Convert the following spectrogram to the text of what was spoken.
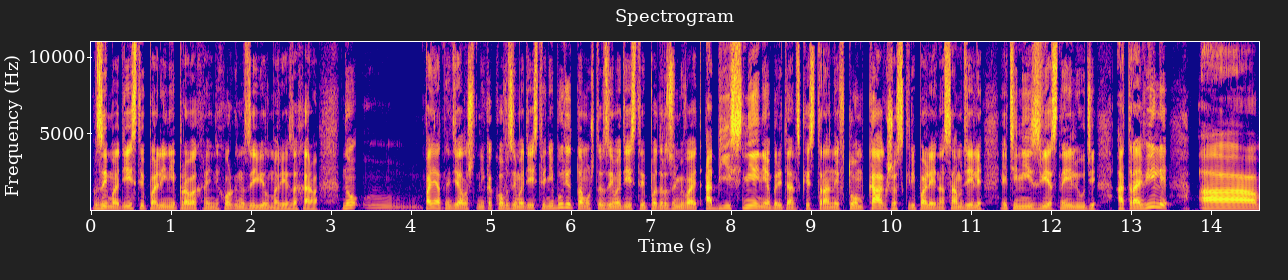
взаимодействию по линии правоохранительных органов, заявил Мария Захарова. Ну, понятное дело, что никакого взаимодействия не будет, потому что взаимодействие подразумевает объяснение британской стороны в том, как же Скрипалей на самом деле эти неизвестные люди отравили, а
